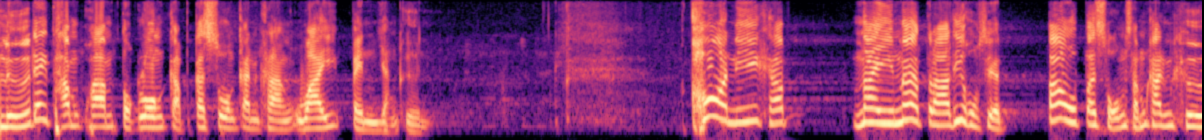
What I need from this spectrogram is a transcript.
หรือได้ทำความตกลงกับกระทรวงการคลังไว้เป็นอย่างอื่น ข้อนี้ครับในมาตราที่61เป้าประสงค์สำคัญคือ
